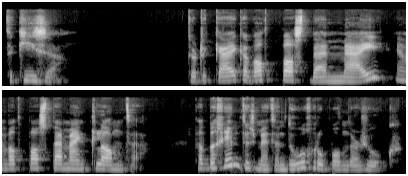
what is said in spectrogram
te kiezen. Door te kijken wat past bij mij en wat past bij mijn klanten. Dat begint dus met een doelgroeponderzoek.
